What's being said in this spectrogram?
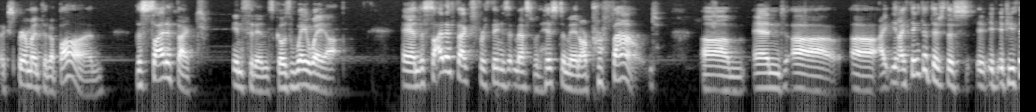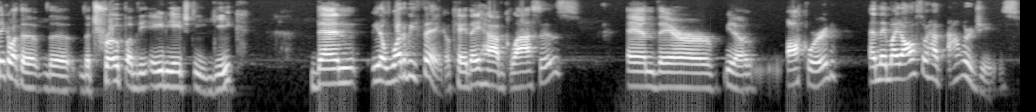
experimented upon, the side effect incidence goes way way up, and the side effects for things that mess with histamine are profound. Um, and uh, uh, I, you know, I, think that there's this. If, if, you think about the, the the trope of the ADHD geek, then you know what do we think? Okay, they have glasses, and they're you know awkward, and they might also have allergies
